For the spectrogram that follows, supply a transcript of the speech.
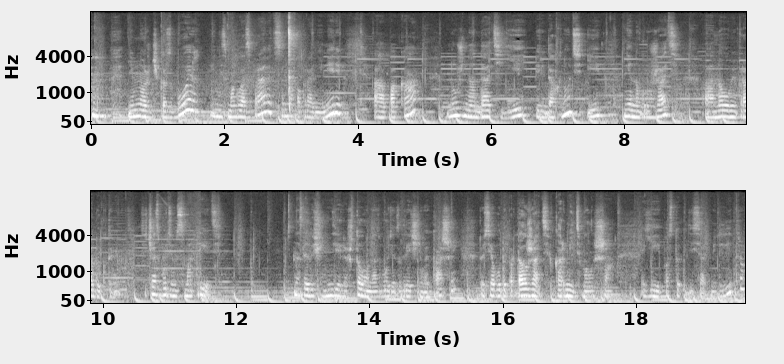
немножечко сбоя и не смогла справиться, но, по крайней мере, а, пока нужно дать ей передохнуть и не нагружать новыми продуктами. Сейчас будем смотреть на следующей неделе, что у нас будет с гречневой кашей. То есть я буду продолжать кормить малыша ей по 150 миллилитров,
